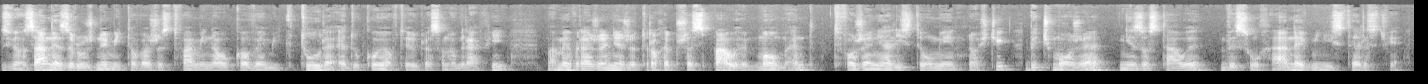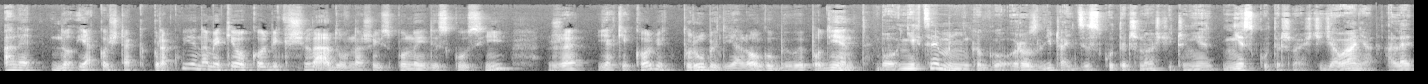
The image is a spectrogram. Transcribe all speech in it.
związane z różnymi towarzystwami naukowymi, które edukują w tej ultrasonografii, mamy wrażenie, że trochę przespały moment tworzenia listy umiejętności. Być może nie zostały wysłuchane w ministerstwie, ale no jakoś tak brakuje nam jakiegokolwiek śladu w naszej wspólnej dyskusji, że jakiekolwiek próby dialogu były podjęte. Bo nie chcemy nikogo rozliczać ze skuteczności czy nie, nieskuteczności działania, ale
